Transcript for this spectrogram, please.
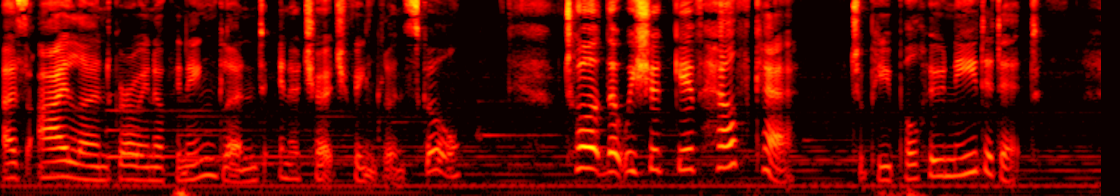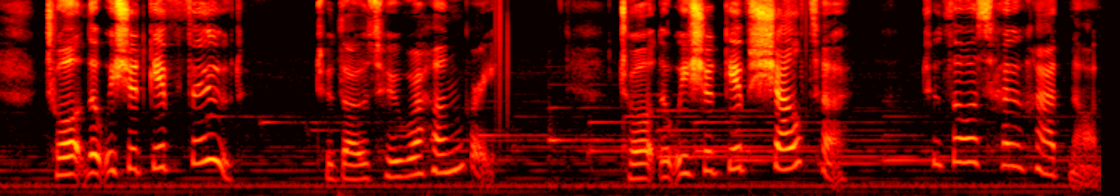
as I learned growing up in England in a Church of England school, taught that we should give health care to people who needed it, taught that we should give food to those who were hungry, taught that we should give shelter to those who had none.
